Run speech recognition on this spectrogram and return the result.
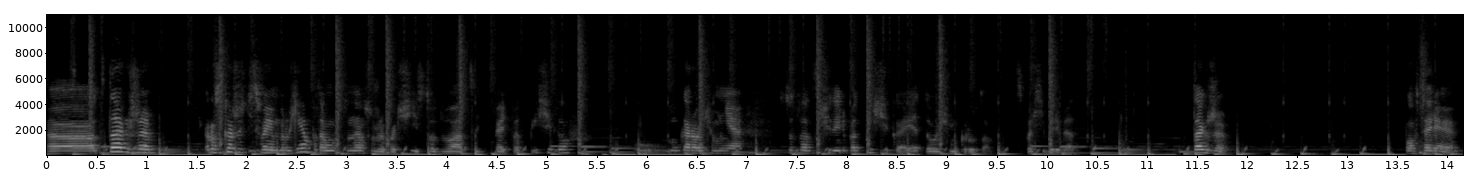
А, также расскажите своим друзьям, потому что у нас уже почти 125 подписчиков. Ну, короче, у меня 124 подписчика, и это очень круто. Спасибо, ребят. Также, повторяю,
